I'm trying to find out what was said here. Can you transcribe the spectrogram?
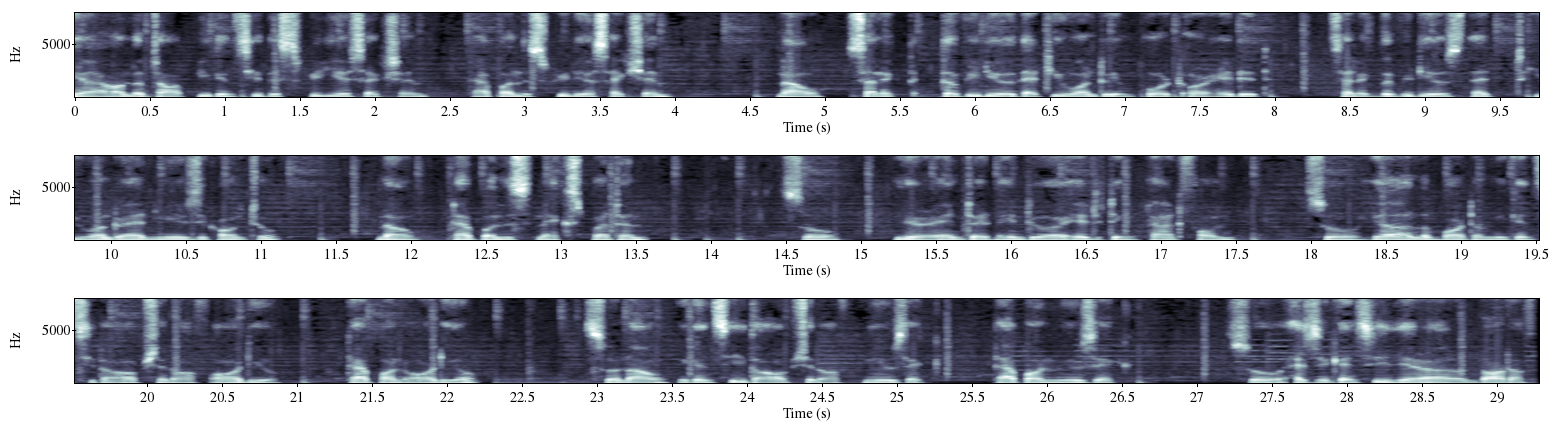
Here on the top, you can see this video section. Tap on this video section. Now select the video that you want to import or edit. Select the videos that you want to add music onto. Now tap on this next button so you're entered into our editing platform. So here on the bottom you can see the option of audio. Tap on audio. So now you can see the option of music. Tap on music. So as you can see there are a lot of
